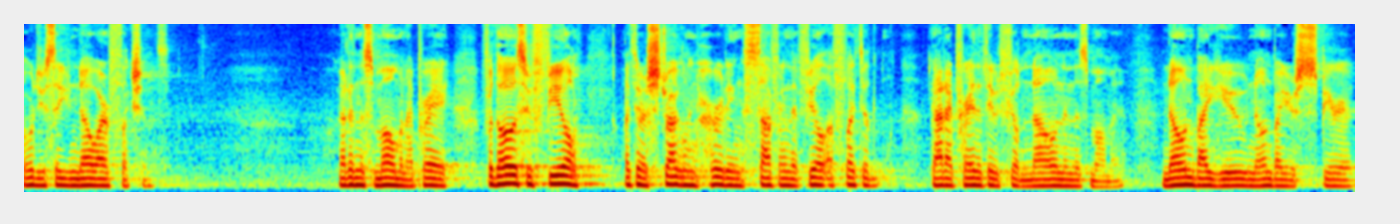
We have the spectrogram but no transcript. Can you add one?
Lord, you say you know our afflictions. God, in this moment, I pray for those who feel like they're struggling, hurting, suffering, that feel afflicted. God, I pray that they would feel known in this moment, known by you, known by your spirit.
